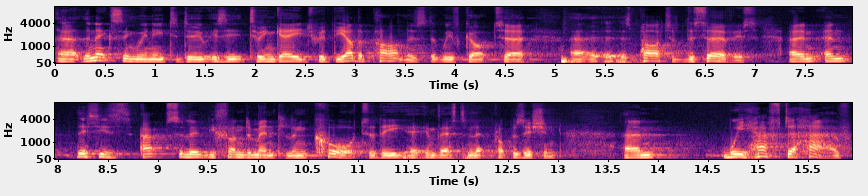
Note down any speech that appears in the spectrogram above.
Uh, the next thing we need to do is to engage with the other partners that we've got uh, uh, as part of the service. And, and this is absolutely fundamental and core to the uh, Invest and Let proposition. Um, we have to have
